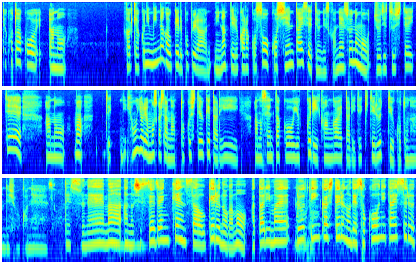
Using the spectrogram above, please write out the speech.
てことはこうあの逆にみんなが受けるポピュラーになっているからこそこう支援体制っていうんですかねそういうのも充実していてあの、まあ、で日本よりはもしかしたら納得して受けたりあの選択をゆっくり考えたりできてるっていうことなんでしょうかね。そうですね、まあ、うん、あの出生前検査を受けるのがもう当たり前ルーティン化しているのでそこに対する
